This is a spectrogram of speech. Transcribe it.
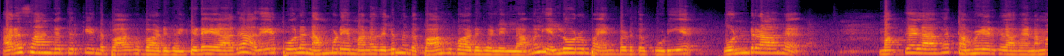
அரசாங்கத்திற்கு இந்த பாகுபாடுகள் கிடையாது. அதே போல நம்முடைய மனதிலும் இந்த பாகுபாடுகள் இல்லாமல் எல்லோரும் பயன்படுத்தக்கூடிய ஒன்றாக மக்களாக தமிழர்களாக நம்ம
